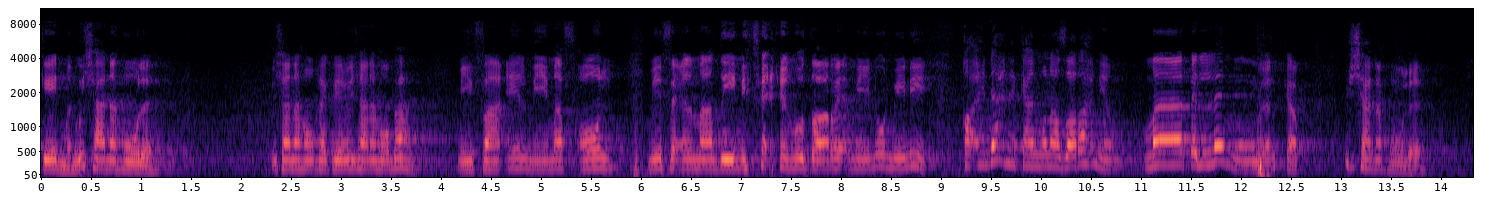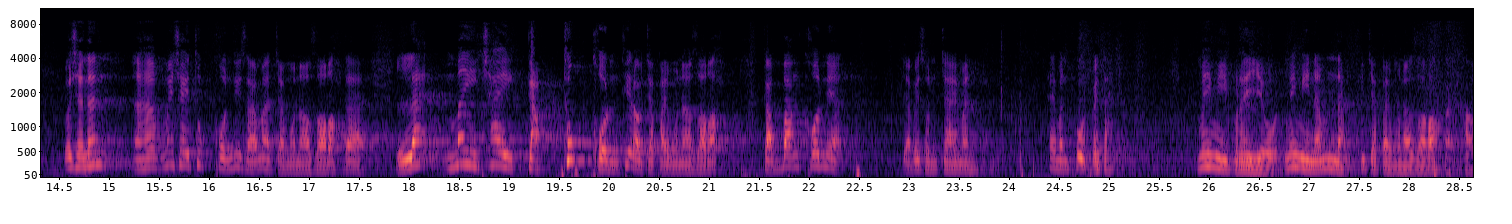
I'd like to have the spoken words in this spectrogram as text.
เกณฑ์เหมือนวิชานาฮูเลย วิชานาโฮใครเรียนวิชานาโฮบ้าง มีฟาเอลมีมัฟอลมีเฟลมาดีมีเฟลมุตาระมีนู่นมีนี่ก็ไอ้ด้ในการมนาซาระเนี่ยมาเป็นเล่มเหมือนกับวิชานาโฮเลย เพราะฉะนั้นนะครับไม่ใช่ทุกคนที่สามารถจะมุนาซาระได้ และไม่ใช่กับทุกคนที่เราจะไปมุนาซาระกับบางคนเนี่ยอย่าไปสนใจมัน ให้มันพูดไปซะไม่มีประโยชน์ ไม่มีน้ำหนักที่จะไปมุนาซาระกับเขา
